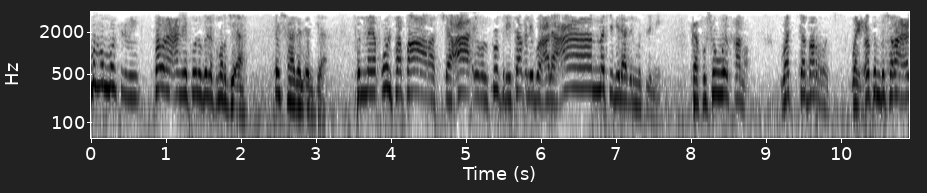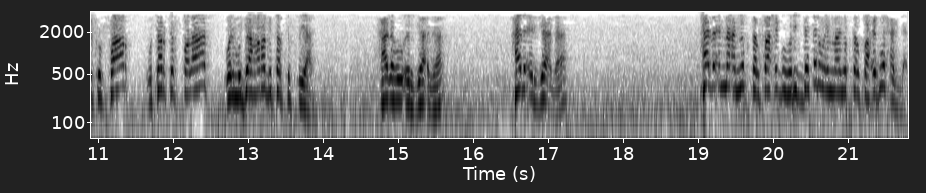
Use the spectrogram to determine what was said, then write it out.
ما هم مسلمين. طبعا عن يكونوا يقول لك مرجئة. إيش هذا الإرجاء؟ ثم يقول فصارت شعائر الكفر تغلب على عامة بلاد المسلمين. كفشو الخمر والتبرج والحكم بشرائع الكفار وترك الصلاة والمجاهرة بترك الصيام. هذا هو إرجاء ذا. هذا إرجاء ذا. هذا إما أن يقتل صاحبه ردة وإما أن يقتل صاحبه حدا.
